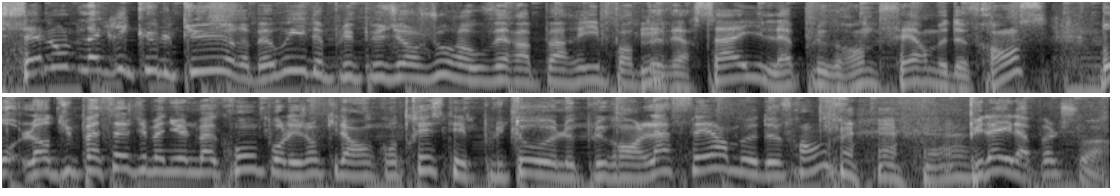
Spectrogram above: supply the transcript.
Salon de l'agriculture, eh ben oui, depuis plusieurs jours a ouvert à Paris, porte de Versailles, la plus grande ferme de France. Bon, lors du passage d'Emmanuel Macron, pour les gens qu'il a rencontrés, c'était plutôt le plus grand la ferme de France. Puis là, il a pas le choix.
